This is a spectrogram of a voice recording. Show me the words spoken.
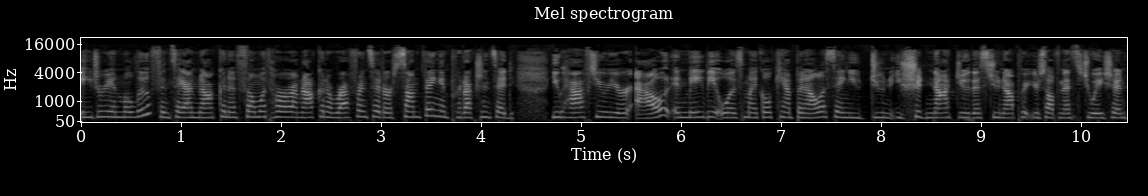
Adrienne Maloof and say, I'm not going to film with her. I'm not going to reference it or something. And production said, you have to or you're out. And maybe it was Michael Campanella saying, you do, you should not do this. Do not put yourself in that situation.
